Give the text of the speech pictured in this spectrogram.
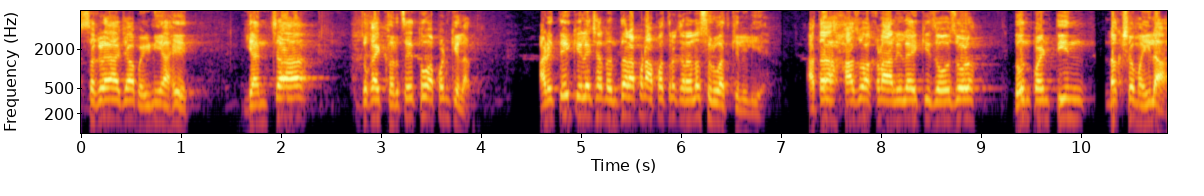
सगळ्या ज्या बहिणी आहेत यांचा जो काही खर्च आहे तो आपण केला. आणि ते केल्याच्यानंतर आपण अपात्र करायला सुरुवात केलेली आहे. आता हा जो आकडा आलेला आहे की जवळजवळ दोन पॉईंट तीन लक्ष महिला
